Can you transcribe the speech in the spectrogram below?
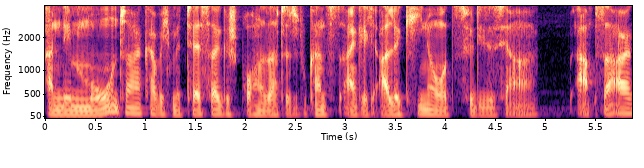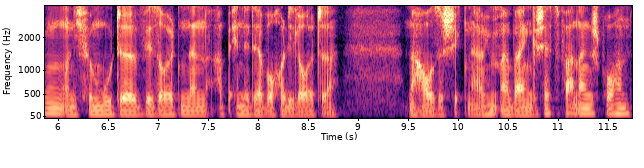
an dem Montag habe ich mit Tessa gesprochen und sagte, du kannst eigentlich alle Keynotes für dieses Jahr absagen und ich vermute, wir sollten dann ab Ende der Woche die Leute nach Hause schicken. Da habe ich mit meinen beiden Geschäftspartnern gesprochen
